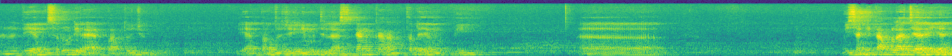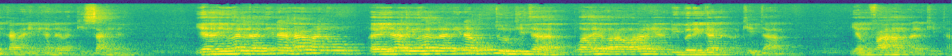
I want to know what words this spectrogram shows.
Nah nanti yang seru di ayat 47 Di ayat 47 ini menjelaskan karakter yang lebih uh, Bisa kita pelajari ya Karena ini adalah kisah ya Ya ayyuhalladzina amanu eh, ya ayyuhalladzina utul kitab wahai orang-orang yang diberikan kitab yang faham Alkitab.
